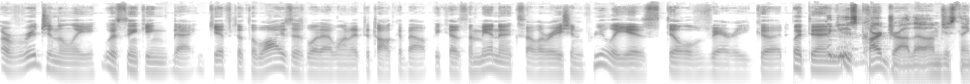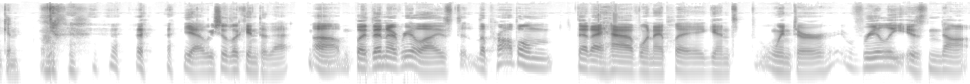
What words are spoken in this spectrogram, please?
originally was thinking that Gift of the Wise is what I wanted to talk about because the mana acceleration really is still very good. But then. Could use card draw, though. I'm just thinking. yeah, we should look into that. Um, but then I realized the problem that I have when I play against Winter really is not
